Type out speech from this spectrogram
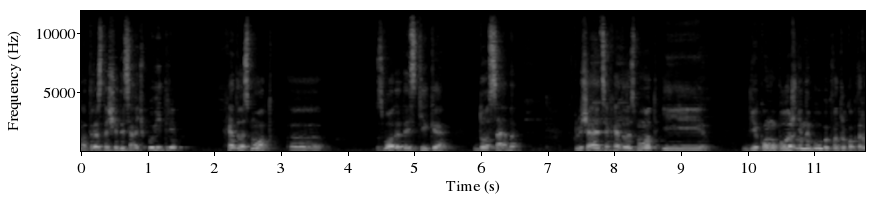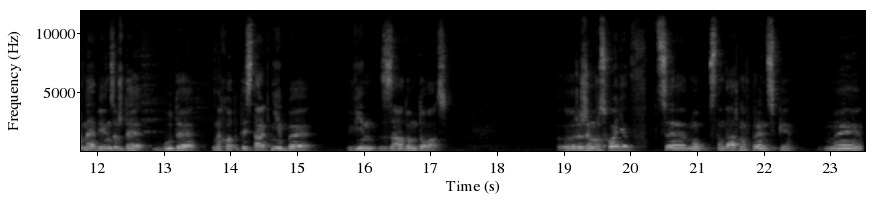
на 360 в повітрі. Headless мод е, зводите стільки до себе. Включається headless мод, і в якому положенні не був би квадрокоптер в небі, він завжди буде знаходитись так, ніби він задом до вас. Режим розходів це ну, стандартно, в принципі. Ми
